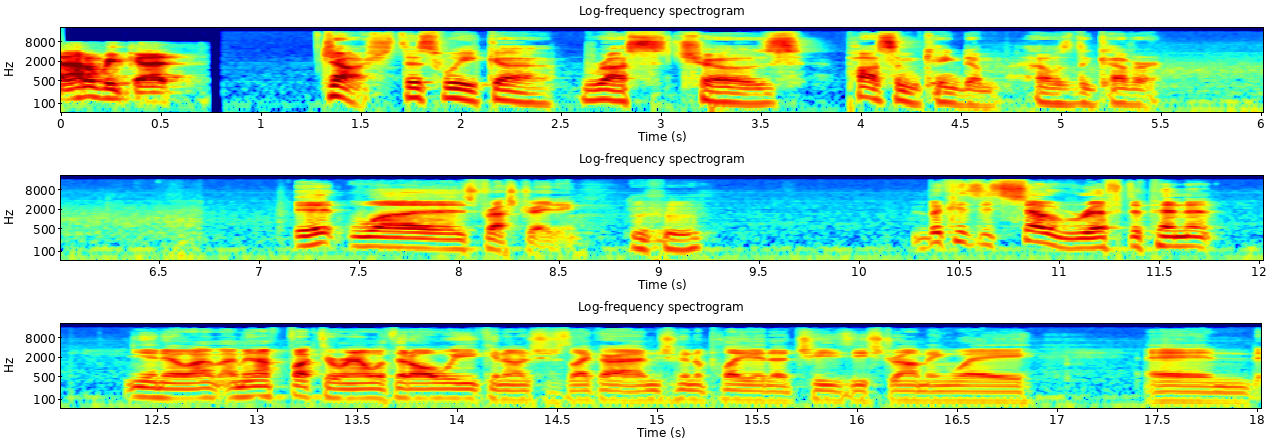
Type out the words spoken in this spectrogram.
That'll be cut. Josh, this week uh, Russ chose Possum Kingdom. How was the cover? It was frustrating. Mm-hmm. Because it's so riff dependent. You know, I, I mean, I fucked around with it all week, and I was just like, all right, I'm just going to play it a cheesy strumming way. And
